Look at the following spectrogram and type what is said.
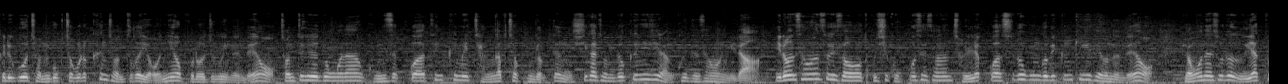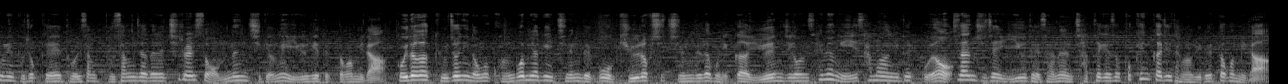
그리고 전국적으로 큰 전투가 연이어 벌어지고 있는데요. 전투기를 동원한 공습과 탱크 및 장갑차 공격 등 시가전도 끊이지 않고 있는 상황입니다. 이런 상황 속 에서 도시 곳곳에서는 전력과 수도 공급이 끊기게 되었는데요. 병원에서도 의약품이 부족해 더 이상 부상자들을 치료할 수 없는 지경에 이르게 됐다고 합니다. 거기다가 교전이 너무 광범위하게 진행되고 규율 없이 진행되다 보니까 유엔 직원 3명이 사망하기도 했고요. 수단 주재 EU 대사는 자택에서 폭행까지 당하기도 했다고 합니다.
